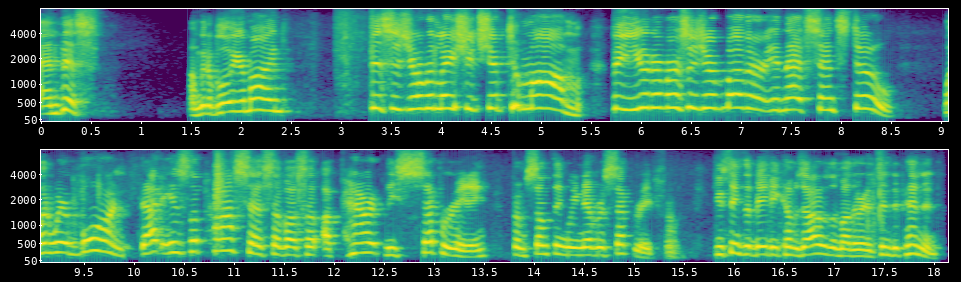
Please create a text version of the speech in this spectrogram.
And this, I'm going to blow your mind. This is your relationship to mom. The universe is your mother in that sense, too. When we're born, that is the process of us apparently separating from something we never separate from. Do you think the baby comes out of the mother and it's independent.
